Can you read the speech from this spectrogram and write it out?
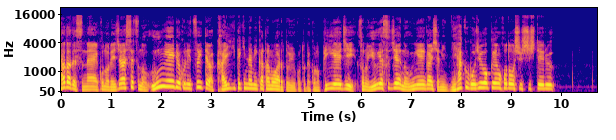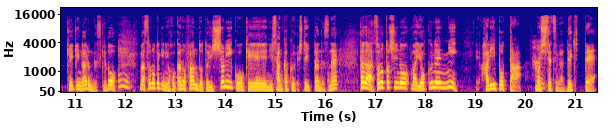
ただですね、このレジャー施設の運営力については懐疑的な見方もあるということで、この PAG、その USJ の運営会社に250億円ほど出資している経験があるんですけど、ええ、まあ、その時に他のファンドと一緒にこう経営に参画していったんですね。ただ、その年の、まあ、翌年に、ハリー・ポッター、の施設ができて、はい、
